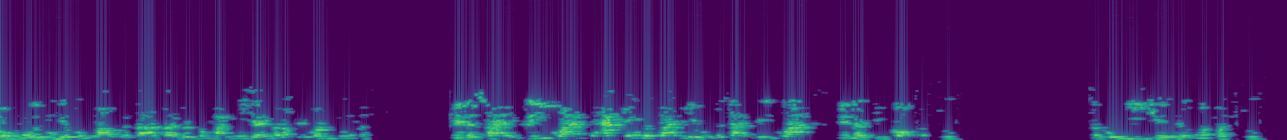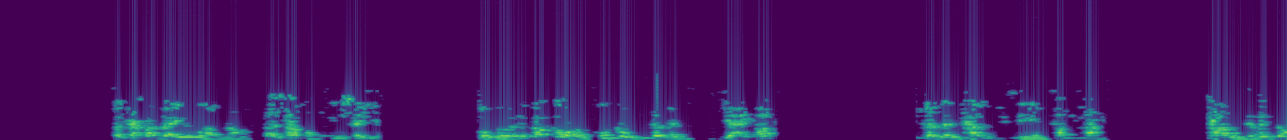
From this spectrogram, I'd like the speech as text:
con mũi cũng như hút máu người ta, tại vì nó mạnh như vậy mà nó chỉ có chút thôi vì nó xài khí quá, cái ác ý nó quá nhiều, nó xài khí quá, thì nó chỉ còn là chút nó cũng di chuyển được mà có chút và các bạn đầy đủ hơn nó, tại sao không chịu xây dựng? Con người có cơ hội cuối cùng trở nên giải thoát, trở nên thần tiên phần thánh thần thì mới tu,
